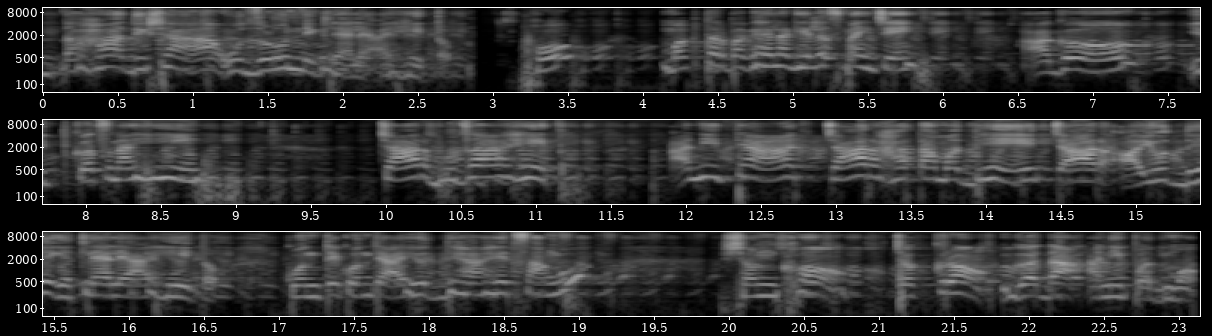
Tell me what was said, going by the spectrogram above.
दहा दिशा उजळून निघालेल्या आहेत. हो मग तर बघायला गेलंच पाहिजे. अगं इतकंच नाही. चार भुजा आहेत. आणि त्या चार हातामध्ये चार आयुध्ये घेतलेले आहेत. कोणते कोणते आयुध्ये आहेत सांगू? शंख चक्र गदा आणि पद्म.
